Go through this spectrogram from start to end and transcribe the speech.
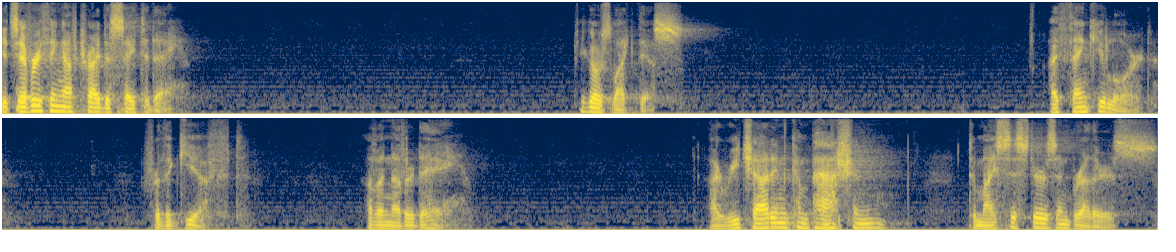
it's everything I've tried to say today. It goes like this I thank you, Lord, for the gift of another day. I reach out in compassion to my sisters and brothers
